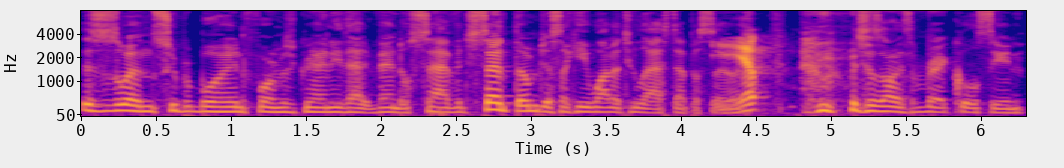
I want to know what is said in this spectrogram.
this is when Superboy informs Granny that Vandal Savage sent them, just like he wanted to last episode yep which is always a very cool scene.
